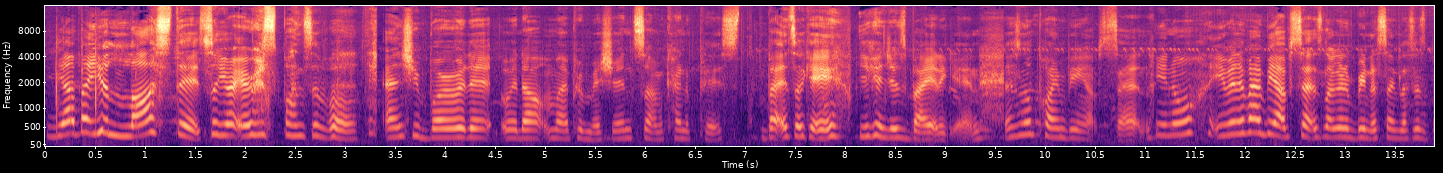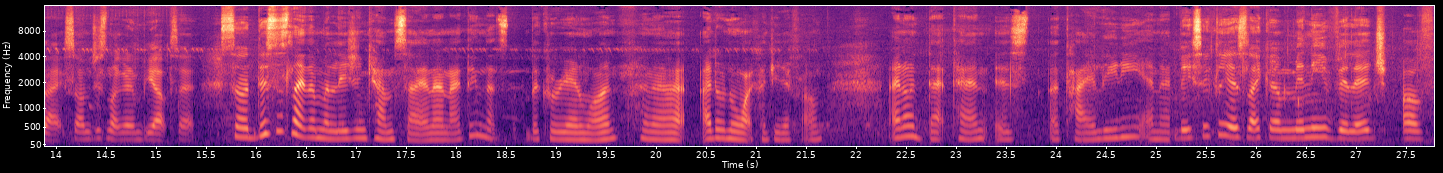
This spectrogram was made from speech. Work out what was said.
Yeah, but you lost it, so you're irresponsible. and she borrowed it without my permission, so I'm kind of pissed. But it's okay, you can just buy it again. There's no point being upset. You know, even if I be upset, it's not gonna bring the sunglasses back, so I'm just not gonna be upset. So this is like the Malaysian campsite, and then I think that's the Korean one. And uh, I don't know what country they're from. I know that tent is a Thai lady and basically it's like a mini village of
